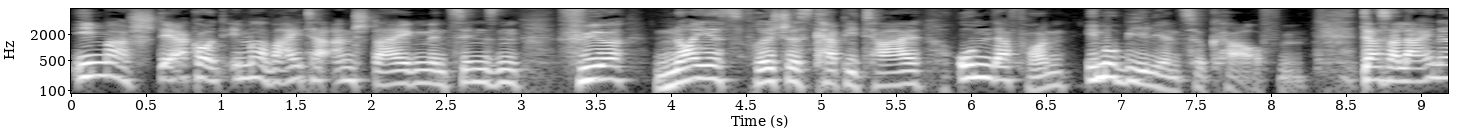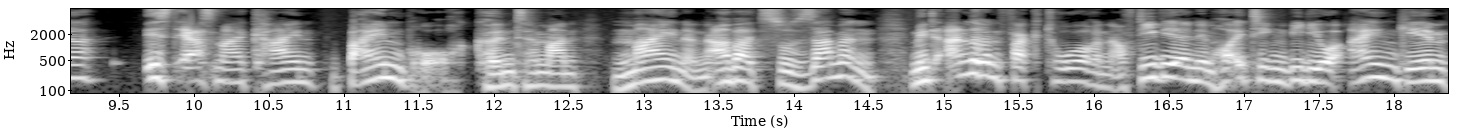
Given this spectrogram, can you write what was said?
immer stärker und immer weiter ansteigenden Zinsen für neues, frisches Kapital, um davon Immobilien zu kaufen. Das alleine ist erstmal kein Beinbruch, könnte man meinen. Aber zusammen mit anderen Faktoren, auf die wir in dem heutigen Video eingehen,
